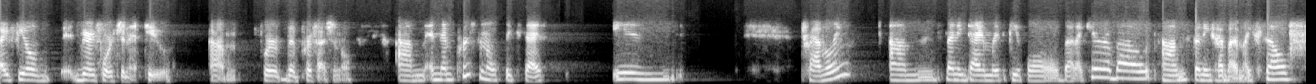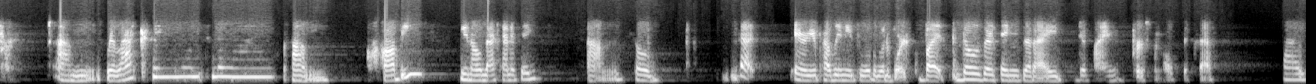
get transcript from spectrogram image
I feel very fortunate too, um, for the professional. Um, and then personal success is traveling, um, spending time with people that I care about, um, spending time by myself, um, relaxing once in a while, um, hobbies, you know, that kind of thing. Um, so that area probably needs a little bit of work, but those are things that I define personal success as.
